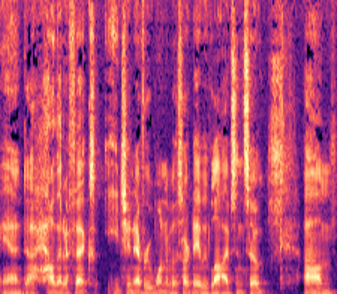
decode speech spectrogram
and uh, how that affects each and every one of us, our daily lives. And so, um,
